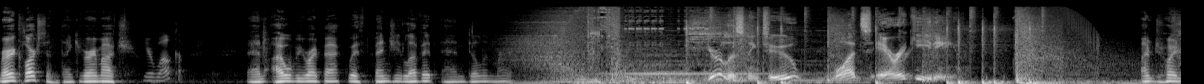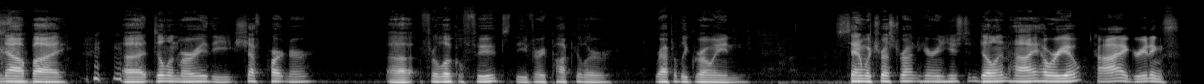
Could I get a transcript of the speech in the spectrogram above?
Mary Clarkson, thank you very much. You're welcome. And I will be right back with Benjy Levit and Dylan Murray. You're listening to What's Eric Eating? I'm joined now by uh, Dylan Murray, the chef partner uh, for Local Foods, the very popular, rapidly growing sandwich restaurant here in Houston. Dylan, hi, how are you? Hi, greetings.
